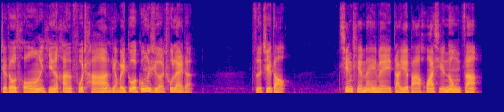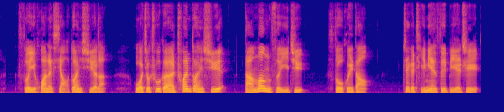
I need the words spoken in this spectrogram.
这都从银汉福茶两位舵工惹出来的。”子知道：“青田妹妹大约把花鞋弄脏，所以换了小缎靴了。我就出个穿缎靴，打孟子一句。”素辉道：“这个题面虽别致。”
